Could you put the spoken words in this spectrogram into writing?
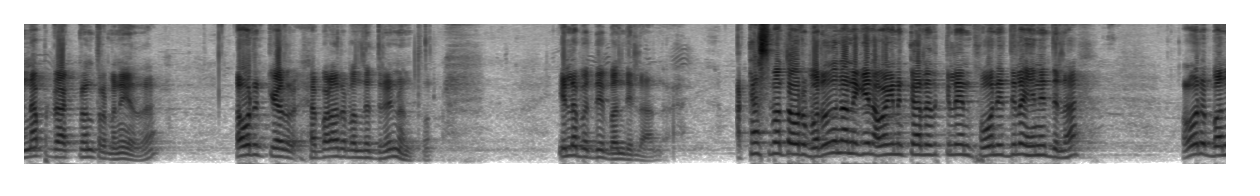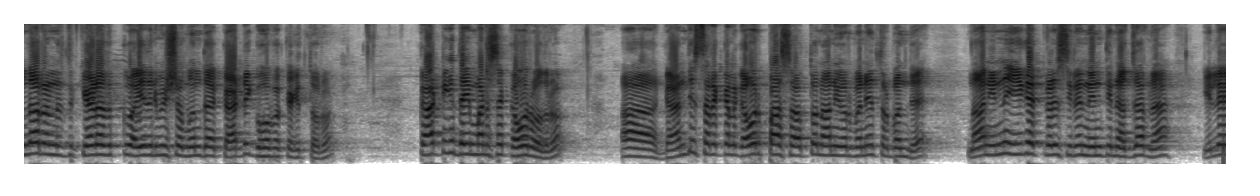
ಅಣ್ಣಪ್ಪ ಡಾಕ್ಟ್ರ್ ಅಂತ ಮನೆ ಅದ ಅವ್ರನ್ನ ಕೇಳಿದ್ರು, ಹೆಬ್ಬಾಳರು ಬಂದಿದ್ರೇನು ಅಂತಂದ್ರು ಇಲ್ಲ ಬದ್ದಿ ಬಂದಿಲ್ಲ ಅಂದ. ಅಕಸ್ಮಾತ್ ಅವ್ರು ಬರೋದು ನನಗೇನು, ಅವಾಗಿನ ಕಾಲದಕ್ಕೇನು ಫೋನ್ ಇದ್ದಿಲ್ಲ, ಏನಿದ್ದಿಲ್ಲ? ಅವರು ಬಂದಾರ ಅನ್ನೋದು ಕೇಳೋದಕ್ಕೂ ಐದು ನಿಮಿಷ ಮುಂದೆ ಕಾಟಿಗೆ ಹೋಗ್ಬೇಕಾಗಿತ್ತು ಅವರು. ಕಾಟಿಗೆ ದಯ ಮಾಡ್ಸೋಕೆ ಅವ್ರು ಹೋದರು. ಗಾಂಧಿ ಸರ್ಕಲ್ಗೆ ಅವ್ರು ಪಾಸ್ ಆಯ್ತು, ನಾನು ಇವ್ರ ಮನೆ ಹತ್ರ ಬಂದೆ. ನಾನು ಇನ್ನೂ ಈಗ ಕಳಿಸಿಲ್ಲ ನಿಂತಿನ ಅಜ್ಜರನ್ನ ಇಲ್ಲೇ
